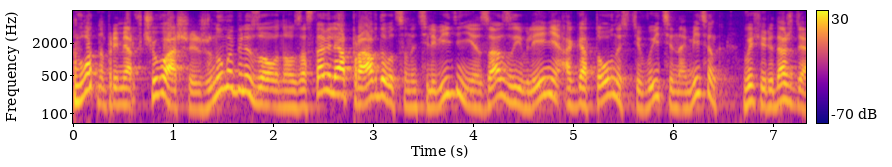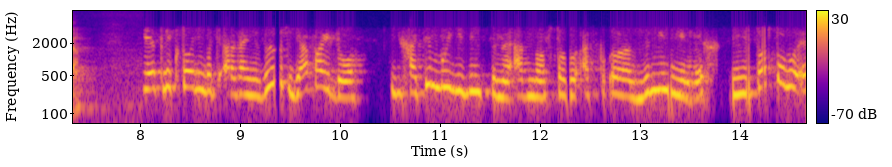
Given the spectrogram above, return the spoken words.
Вот, например, в Чувашии жену мобилизованного заставили оправдываться на телевидении за заявление о готовности выйти на митинг в эфире «Дождя». Если кто-нибудь организует, я пойду. Не хотим мы единственное одно, чтобы от, э, заменили их. Не то, чтобы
